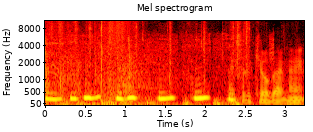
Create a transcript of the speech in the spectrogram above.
Mm-hmm, mm-hmm. For the kill back, mate.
